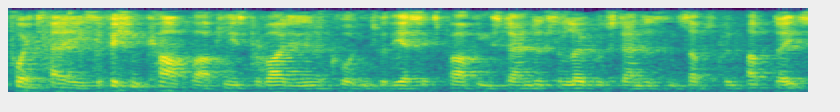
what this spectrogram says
Point A, sufficient car parking is provided in accordance with the Essex parking standards and local standards and subsequent updates.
